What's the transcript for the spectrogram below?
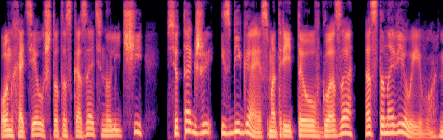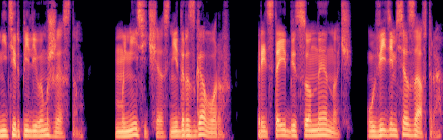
Он хотел что-то сказать, но Личи, все так же, избегая смотреть Тео в глаза, остановила его нетерпеливым жестом. «Мне сейчас не до разговоров. Предстоит бессонная ночь. Увидимся завтра».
